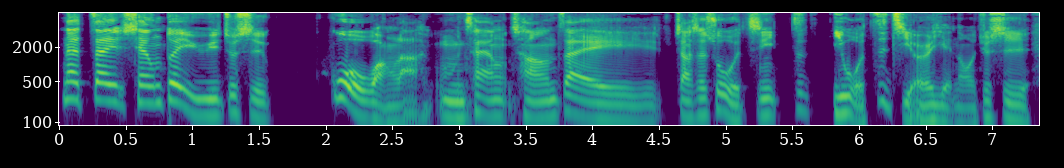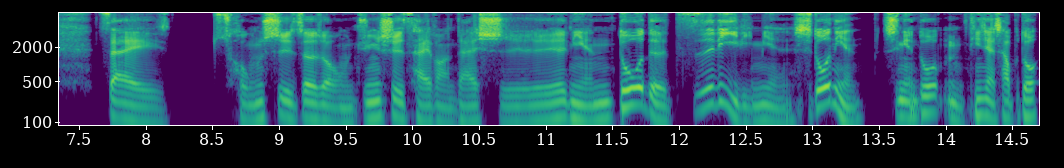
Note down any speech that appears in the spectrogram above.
那在相对于就是。过往啦，我们常常在假设说，我今自以我自己而言哦，就是在从事这种军事采访大概十年多的资历里面，十多年，十年多，嗯，听起来差不多，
